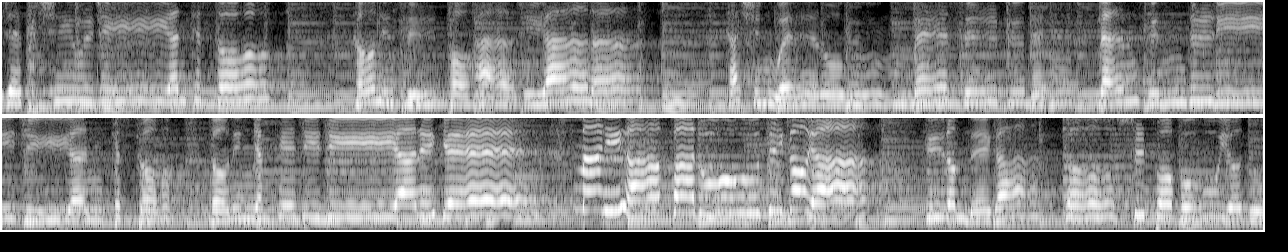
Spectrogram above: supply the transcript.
이제 다시 울지 않겠어. 더는 슬퍼하지 않아. 다신 외로움에 슬픔에 난 흔들리지 않겠어. 더는 약해지지 않을게. 많이 아파도 웃을 거야. 그럼 내가 더 슬퍼 보여도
